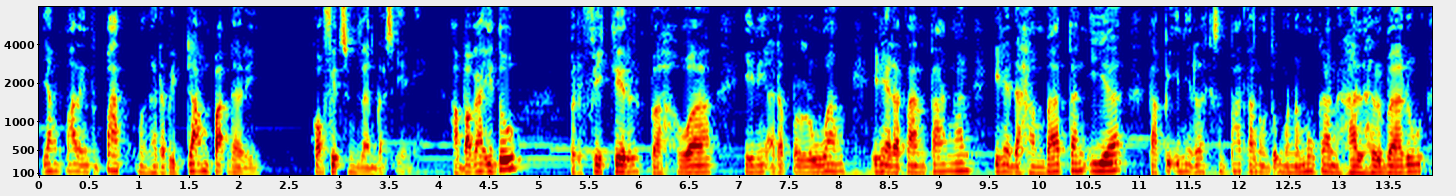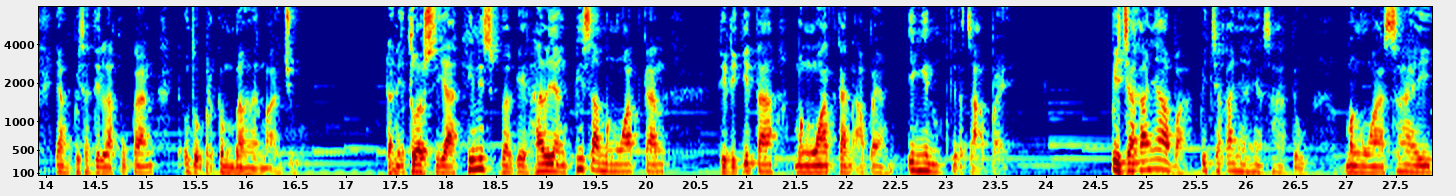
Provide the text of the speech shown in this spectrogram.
yang paling tepat menghadapi dampak dari COVID-19 ini. Apakah itu berpikir bahwa ini ada peluang, ini ada tantangan, ini ada hambatan, iya, tapi ini adalah kesempatan untuk menemukan hal-hal baru yang bisa dilakukan untuk berkembang dan maju. Dan itu harus diyakini sebagai hal yang bisa menguatkan diri kita, menguatkan apa yang ingin kita capai. Pijakannya apa? Pijakannya hanya satu, menguasai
